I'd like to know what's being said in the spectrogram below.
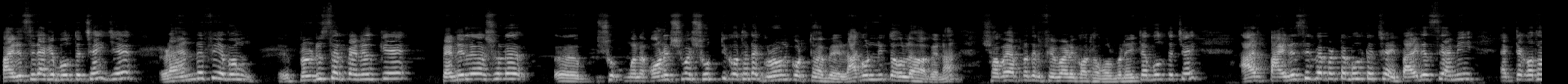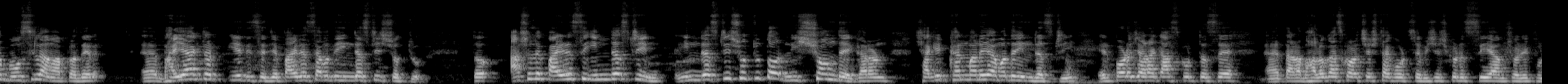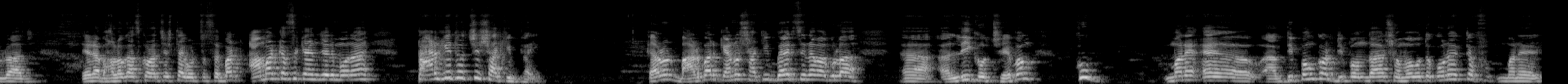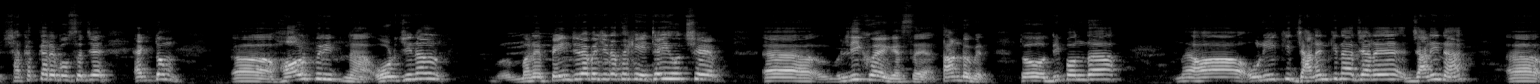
পাইরেসির আগে বলতে চাই যে, রায়ান রফি এবং প্রডিউসার প্যানেলকে প্যানেলের আসলে স- মানে অনেক সময় সত্যি কথাটা গ্রহণ করতে হবে, রাগান্বিত হলে হবে না। সবাই আপনাদের ফেভারে কথা বলবেন এটা বলতে চাই, আর পাইরেসির ব্যাপারটা বলতে চাই পাইরেসি আমি একটা কথা বলছিলাম আপনাদের। ভাইয়া একটা ইয়ে দিছে যে পাইরেসি আমাদের ইন্ডাস্ট্রির শত্রু। তো আসলে পাইরেসি ইন্ডাস্ট্রি ইন্ডাস্ট্রির শত্রু তো নিঃসন্দেহে, কারণ শাকিব খান মানেই আমাদের ইন্ডাস্ট্রি এরপরে যারা কাজ করতেছে তারা ভালো কাজ করার চেষ্টা করছে, বিশেষ করে সিয়াম, শরীফুল রাজ, এরা ভালো কাজ করার চেষ্টা করতেছে। বাট আমার কাছে কেন জানি মনে হয় টার্গেট হচ্ছে সাকিব ভাই। কারণ বারবার কেন সাকিব ভাইয়ের সিনেমাগুলা লিক হচ্ছে এবং খুব মানে দীপঙ্কর দীপনদার সম্ভবত কোনো একটা মানে সাক্ষাৎকারে বলছে যে একদম হল প্রিন্ট না অরিজিনাল মানে পেইন্ট ড্রাবে যেটা থাকে এটাই হচ্ছে লিক হয়ে গেছে তাণ্ডবের। তো দীপনদা উনি কি জানেন কি না জানে, জানি না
